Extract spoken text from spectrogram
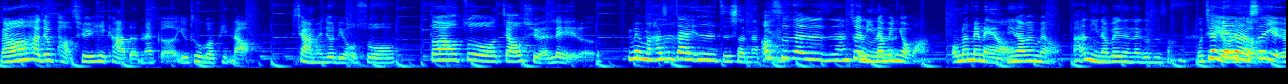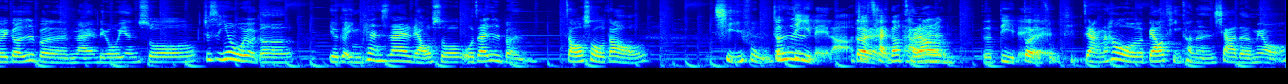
然后他就跑去 Hika 的那个 YouTube 频道下面就留说都要做教学类了，没有吗？他是在日日之声那边，哦，是在日日之声，所以你那边有吗？我那边没有，你那边没有啊？你那边的那个是什么？我记得有一个是有有一个日本人来留言说，就是因为我有个有个影片是在聊说我在日本遭受到。欺负就是地雷啦，就，踩到台湾的地雷的主题这样。然后我的标题可能下的没有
